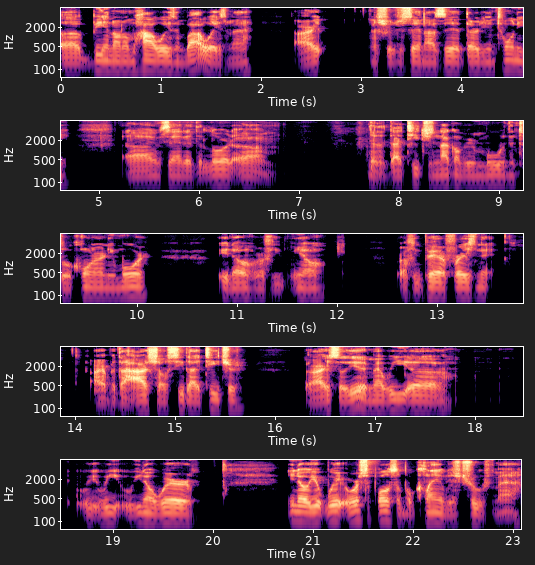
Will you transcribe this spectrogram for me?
uh being on them highways and byways man all right that's what you're saying isaiah 30 and 20 uh, I'm saying that the Lord, um, that that teacher's not going to be removed into a corner anymore. You know, roughly, you know, roughly paraphrasing it. All right, but the eye shall see thy teacher. All right, so yeah, man, we uh, we we you know we're, you know, we're we're supposed to proclaim this truth, man.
